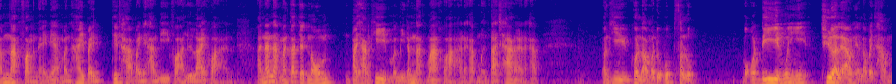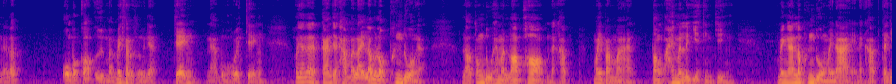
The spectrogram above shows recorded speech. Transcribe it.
น้ำหนักฝั่งไหนเนี่ยมันให้ไปทิศทางไปในทางดีกว่าหรือร้ายกว่า อันนั้นอะมันก็จะโน้มไปทางที่มันมีน้ำหนักมากกว่านะครับ เหมือนตาช่างนะครับ บางทีคนเรามาดูปุ๊บสรุป บอกว่าดีอย่างงู้นอย่างนี้เชื่อแล้วเนี่ยเราไปทำเนี่ยแล้วองค์ประกอบอื่นมันไม่สนับสนุนเนี่ยเจ๊งนะครับผมบอกว่าเจ๊ง เพราะฉะนั้นการจะทำอะไรแล้วเราพึ่งดวงอะเราต้องดูให้มันรอบคอบนะครับ ไม่ประมาทต้องให้มันละเอียดจริง ๆ ไม่งั้นเราพึ่งดวงไม่ได้นะครับ แต่จ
